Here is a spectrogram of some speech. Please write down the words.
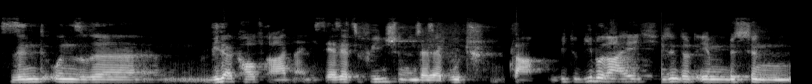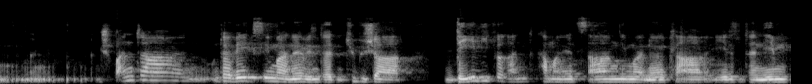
sind unsere ähm, Wiederkaufraten eigentlich sehr, sehr zufriedenstellend und sehr, sehr gut. Klar, im B2B-Bereich, wir sind dort eben ein bisschen entspannter unterwegs immer. Ne? Wir sind halt ein typischer D-Lieferant, kann man jetzt sagen, immer, ne, klar, jedes Unternehmen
